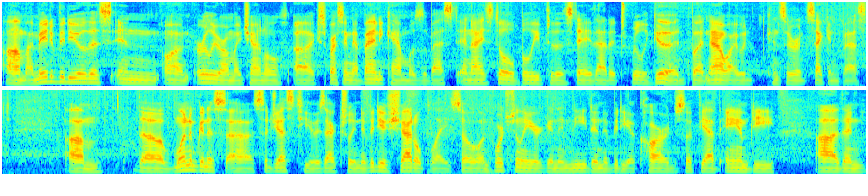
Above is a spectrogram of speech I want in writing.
Um, I made a video of this in on earlier on my channel uh, expressing that Bandicam was the best and I still believe to this day that it's really good but now I would consider it second best. Um, the one I'm going to uh, suggest to you is actually NVIDIA Shadowplay, so unfortunately you're going to need a NVIDIA card, so if you have AMD, uh, then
